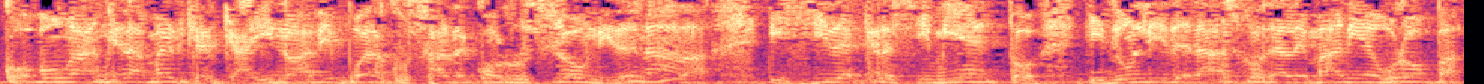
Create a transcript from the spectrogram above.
como un Angela Merkel, que ahí nadie puede acusar de corrupción ni de nada, y sí de crecimiento y de un liderazgo de Alemania y Europa,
